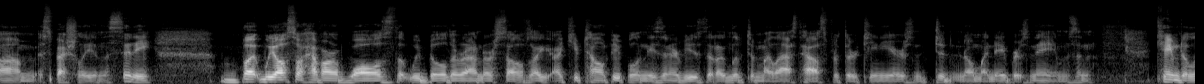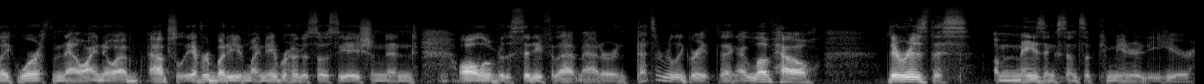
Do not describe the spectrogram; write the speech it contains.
um, especially in the city. But we also have our walls that we build around ourselves. I, I keep telling people in these interviews that I lived in my last house for 13 years and didn't know my neighbors' names. And came to Lake Worth, and now I know ab- absolutely everybody in my neighborhood association and all over the city for that matter. And that's a really great thing. I love how there is this amazing sense of community here.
